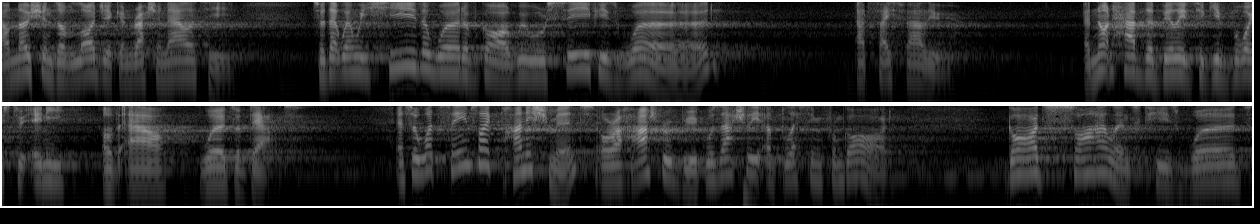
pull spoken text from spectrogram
our notions of logic and rationality, so that when we hear the Word of God, we will receive His Word at face value and not have the ability to give voice to any of our words of doubt. And so, what seems like punishment or a harsh rebuke was actually a blessing from God. God silenced his words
